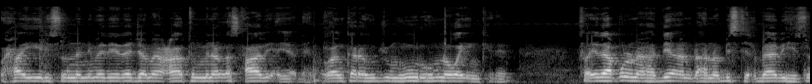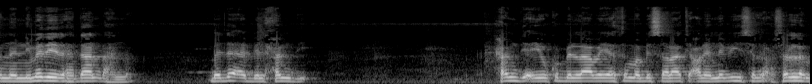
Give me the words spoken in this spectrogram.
waxaa yidhi sunanimadeeda jamaacaatun min alasxaabi ayaa dhaheen waankarahu jumhuuruhumna way inkireen faidaa qulnaa haddii aan dhahno biistixbaabihi sunanimadeeda haddaan dhahno bada-a bilxamdi xamdi ayuu ku bilaabayaa uma bisalaati cala nabiyi sal l salam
